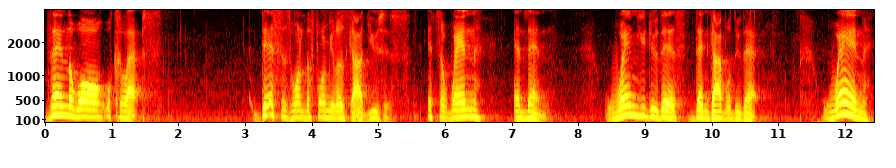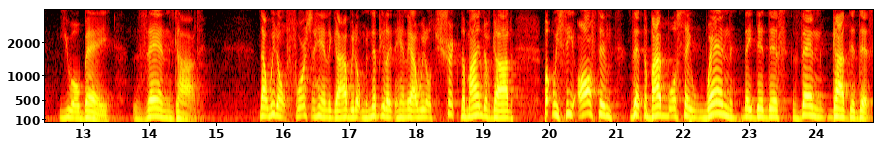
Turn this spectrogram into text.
Then the wall will collapse. This is one of the formulas God uses. It's a when and then. When you do this, then God will do that. When you obey, then God. Now, we don't force the hand of God, we don't manipulate the hand of God, we don't trick the mind of God, but we see often that the Bible will say, when they did this, then God did this.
